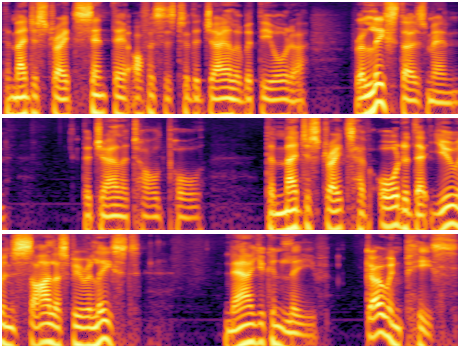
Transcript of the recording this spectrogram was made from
the magistrates sent their officers to the jailer with the order Release those men. The jailer told Paul, The magistrates have ordered that you and Silas be released. Now you can leave. Go in peace.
